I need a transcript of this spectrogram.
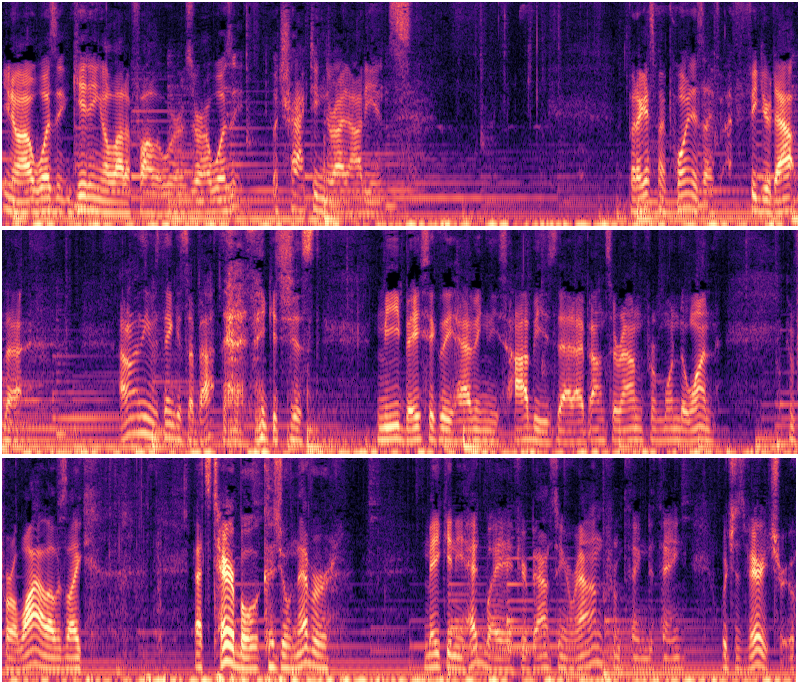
you know, I wasn't getting a lot of followers or I wasn't attracting the right audience. But I guess my point is, I, I figured out that I don't even think it's about that. I think it's just me basically having these hobbies that I bounce around from one to one. And for a while, I was like, that's terrible because you'll never make any headway if you're bouncing around from thing to thing which is very true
